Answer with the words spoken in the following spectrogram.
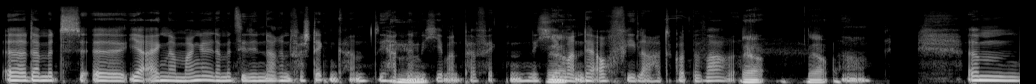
äh, damit äh, ihr eigener Mangel, damit sie den darin verstecken kann. Sie hat Mhm. nämlich jemand Perfekten, nicht Ja. jemanden, der auch Fehler hat. Gott bewahre. Ja, ja. Ja. Ähm,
